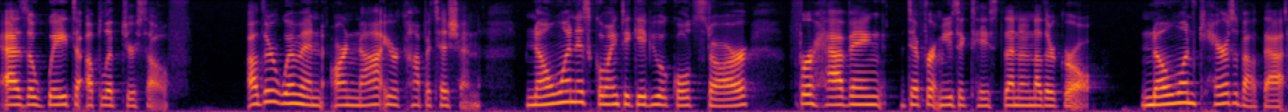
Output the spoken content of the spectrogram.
as a way to uplift yourself. Other women are not your competition. No one is going to give you a gold star for having different music taste than another girl. No one cares about that.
